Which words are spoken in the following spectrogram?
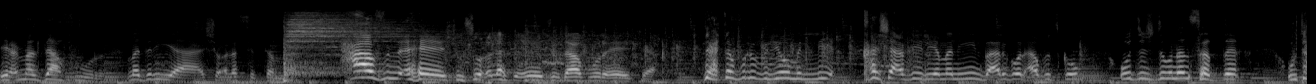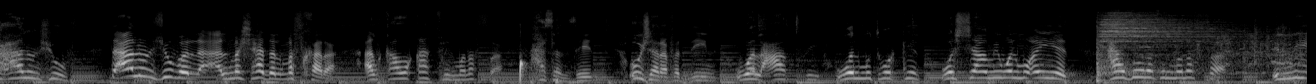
يعمل دافور. مدرية شعلة سبتمبر. حفل إيش وشعلة إيش ودافور إيش. تحتفلوا باليوم اللي قشع فيه اليمنيين بأرجل أبوسكم وتجدونا نصدق. وتعالوا نشوف تعالوا نشوف ال- المشهد المسخرة. القاوقات في المنصة. حسن زيد وشرف الدين والعاطفي والمتوكل والشامي والمؤيد. هذول في المنصة. اللي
